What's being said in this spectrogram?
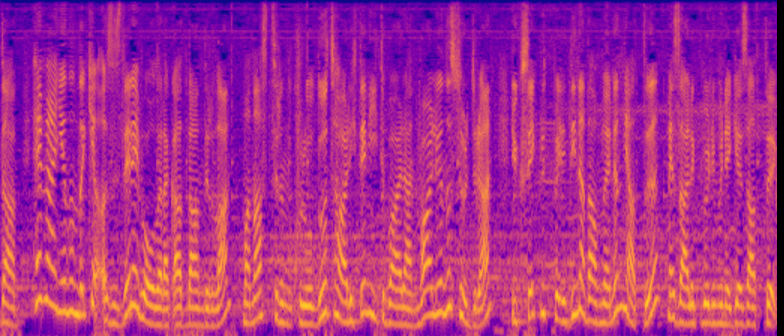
Buradan hemen yanındaki Azizler Evi olarak adlandırılan manastırın kurulduğu tarihten itibaren varlığını sürdüren yüksek rütbeli din adamlarının yattığı mezarlık bölümüne göz attık.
